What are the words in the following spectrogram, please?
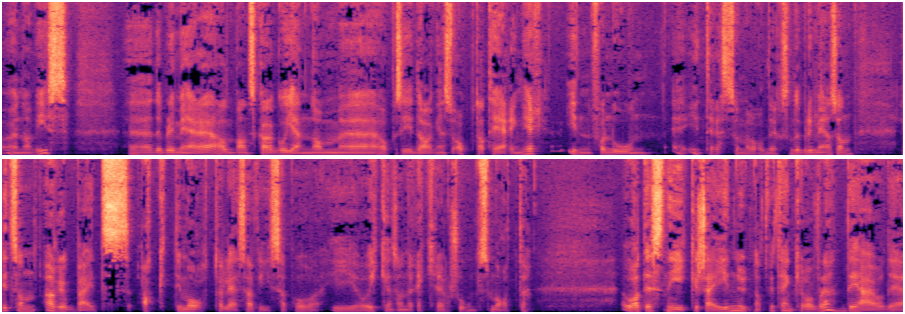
og en avis. Eh, det blir mer at man skal gå gjennom eh, si, dagens oppdateringer innenfor noen eh, interesseområder. Så det blir mer sånn litt sånn arbeidsaktig måte å lese aviser på, og ikke en sånn rekreasjonsmåte. Og at det sniker seg inn uten at vi tenker over det, det er jo det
